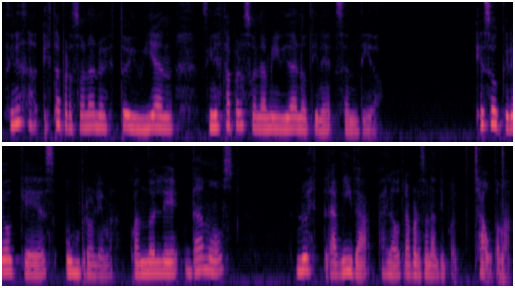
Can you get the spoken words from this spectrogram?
sin esta persona no estoy bien, sin esta persona mi vida no tiene sentido. Eso creo que es un problema. Cuando le damos nuestra vida a la otra persona, tipo, chau, toma,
